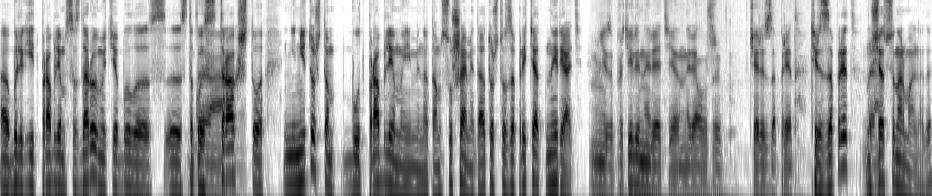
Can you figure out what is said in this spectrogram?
э, были какие-то проблемы со здоровьем, у тебя было с, э, с такой да. страх, что не, не то, что там будут проблемы именно там с ушами, да, а то, что запретят нырять. Мне запретили нырять, я нырял уже через запрет. Через запрет? Ну, да. Но сейчас все нормально, да?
